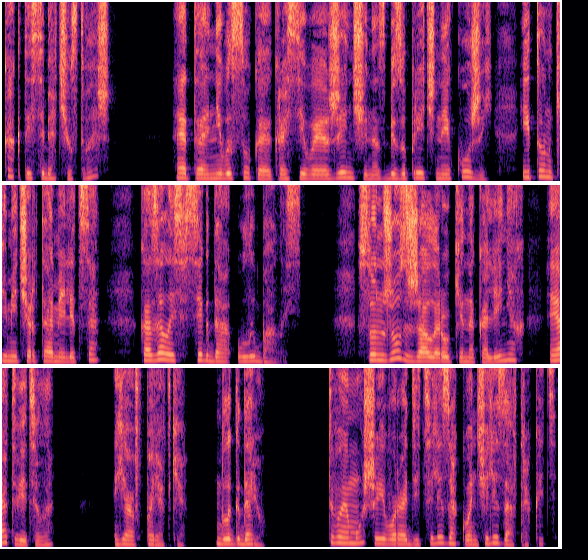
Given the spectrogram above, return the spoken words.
«Как ты себя чувствуешь?» Эта невысокая красивая женщина с безупречной кожей и тонкими чертами лица, казалось, всегда улыбалась. Сунжу сжала руки на коленях и ответила. «Я в порядке. Благодарю». Твой муж и его родители закончили завтракать.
